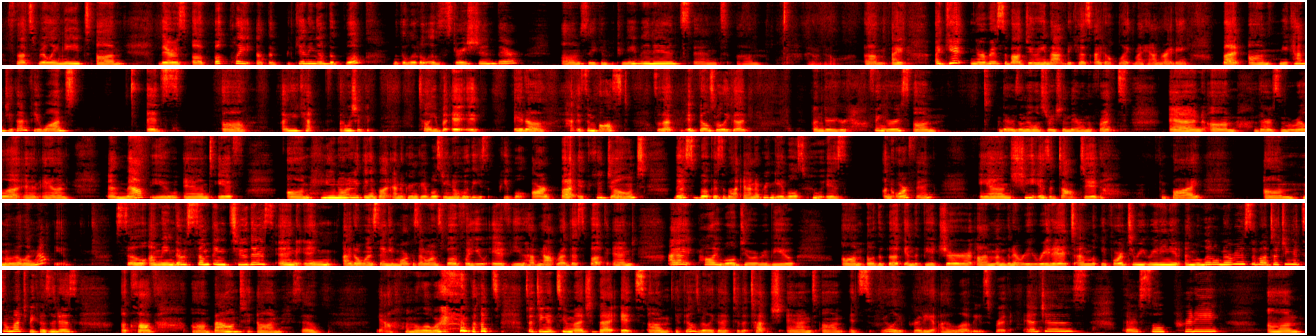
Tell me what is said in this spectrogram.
So that's really neat. Um, there's a book plate at the beginning of the book with a little illustration there. Um, so you can put your name in it and, um, I don't know. Um, I, I get nervous about doing that because I don't like my handwriting. But, um, you can do that if you want. It's, uh, you can't, I wish I could tell you, but it, it, it, uh, it's embossed so that it feels really good under your fingers. Um, there's an illustration there in the front. And, um, there's Marilla and Anne and Matthew. And if, um, you know anything about Anne of Green Gables, you know who these people are. But if you don't, this book is about Anne of Green Gables, who is an orphan. And she is adopted by um, Marilla and Matthew. So, I mean, there's something to this, and, and I don't want to say any more because I don't want to spoil it for you if you have not read this book. And I probably will do a review um, of the book in the future. Um, I'm going to reread it. I'm looking forward to rereading it. I'm a little nervous about touching it so much because it is a cloth uh, bound. Um, so, yeah, I'm a little worried about touching it too much, but it's um it feels really good to the touch and um it's really pretty. I love these red edges. They're so pretty. Um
